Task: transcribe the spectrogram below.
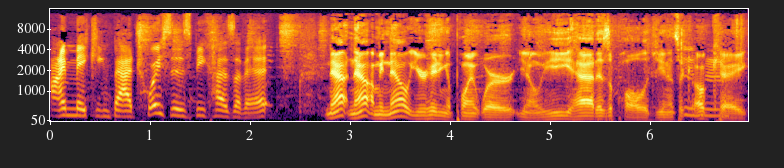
I'm making bad choices because of it. Now, now, I mean, now you're hitting a point where you know he had his apology, and it's like, Mhm. okay,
